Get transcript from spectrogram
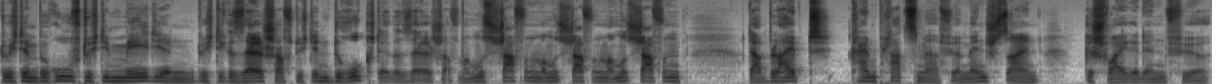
Durch den Beruf, durch die Medien, durch die Gesellschaft, durch den Druck der Gesellschaft. Man muss schaffen, man muss schaffen, man muss schaffen. Da bleibt kein Platz mehr für Menschsein, geschweige denn für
